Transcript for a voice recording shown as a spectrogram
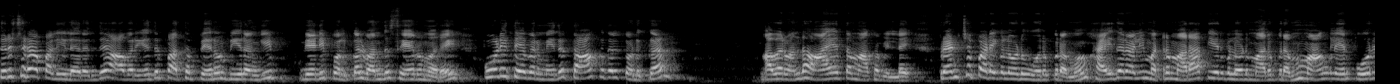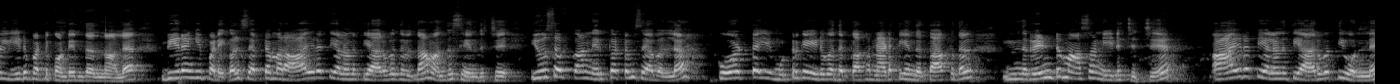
திருச்சிராப்பள்ளியிலிருந்து அவர் எதிர்பார்த்த பெரும் பீரங்கி வெடிப்பொருட்கள் வந்து சேரும் வரை பூலித்தேவர் மீது தாக்குதல் தொடுக்க அவர் வந்து ஆயத்தமாகவில்லை. பிரெஞ்சு படைகளோடு ஒரு புறமும் ஹைதர் அலி மற்றும் மராத்தியர்களோடு மறுபுறமும் ஆங்கிலேயர் போரில் ஈடுபட்டு கொண்டிருந்ததுனால பீரங்கி படைகள் செப்டம்பர் ஆயிரத்தி எழுநூத்தி அறுபதில் தான் வந்து சேர்ந்துச்சு. யூசப் கான் நெற்கட்டும் சேவல்ல கோட்டையை முற்றுகையிடுவதற்காக நடத்திய இந்த தாக்குதல் ரெண்டு மாதம் நீடிச்சிச்சு. ஆயிரத்தி எழுநூற்றி அறுபத்தி ஒன்று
